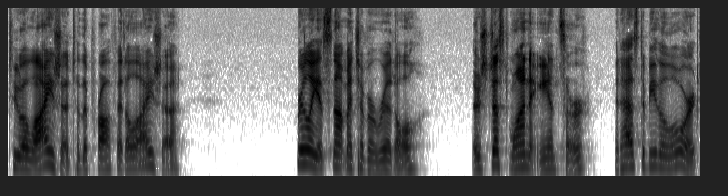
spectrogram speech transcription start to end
to Elijah, to the prophet Elijah? Really, it's not much of a riddle. There's just one answer. It has to be the Lord.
